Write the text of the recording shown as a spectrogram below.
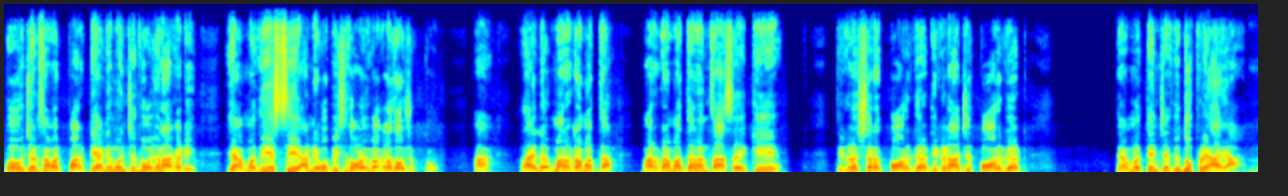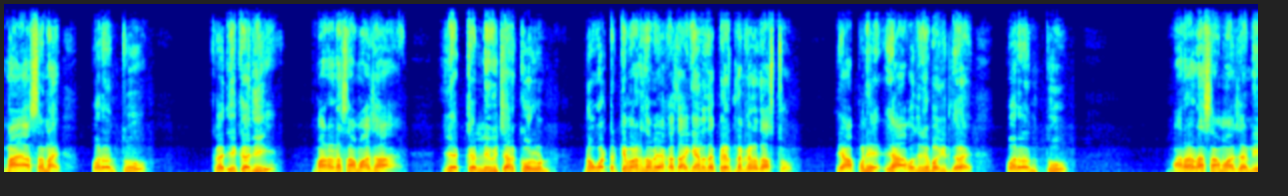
बहुजन समाज पार्टी आणि वंचित बहुजन आघाडी यामध्ये एस सी आणि ओबीसी थोडा विभागला जाऊ शकतो. हां राहिलं मराठा मतदार. मराठा मतदारांचं असं आहे की तिकडं शरद पवार गट इकडं अजित पवार गट त्यामुळे त्यांच्यात बी दुपळे आहे. नाही असं नाही. परंतु कधी कधी मराठा समाज हा एक कल्ली विचार करून नव्वद टक्के मराठा समाज एका जागी येण्याचा प्रयत्न करत असतो. ते आपण हे ह्या अगोदरी बघितलेलं आहे. परंतु मराठा समाजाने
